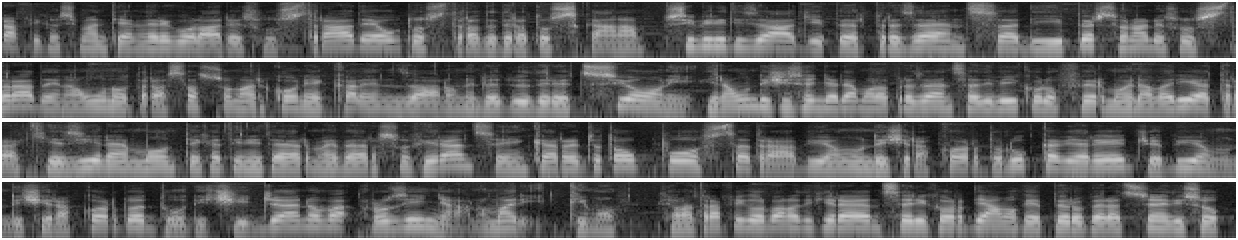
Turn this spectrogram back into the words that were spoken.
Traffico si mantiene regolare su strade e autostrade della Toscana. Possibili disagi per presenza di personale su strada in A1 tra Sasso Marconi e Calenzano nelle due direzioni. In A11 segnaliamo la presenza di veicolo fermo in avaria tra Chiesina e Monte Catini Terme verso Firenze e in carreggiata opposta tra Via 11 raccordo Lucca Viareggio e Via 11 raccordo a 12 Genova Rosignano Marittimo. Siamo al traffico urbano di Firenze, ricordiamo che per operazioni di soccorso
